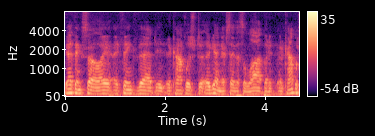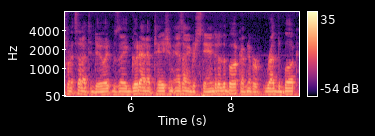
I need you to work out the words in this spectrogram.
Yeah, I think so. I, I think that it accomplished, again, I've said this a lot, but it accomplished what it set out to do. It was a good adaptation, as I understand it, of the book. I've never read the book,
